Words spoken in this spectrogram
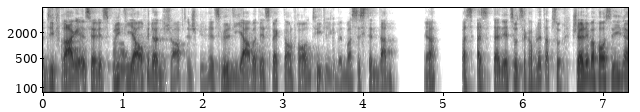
Die Frage ist ja, jetzt bringt ja. die ja auch wieder einen Shaft ins Spiel. Jetzt will die ja aber den SmackDown-Frauentitel gewinnen. Was ist denn dann? Ja? Was, also dann, jetzt wird es ja komplett absurd. Stell dir mal vor, Selina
